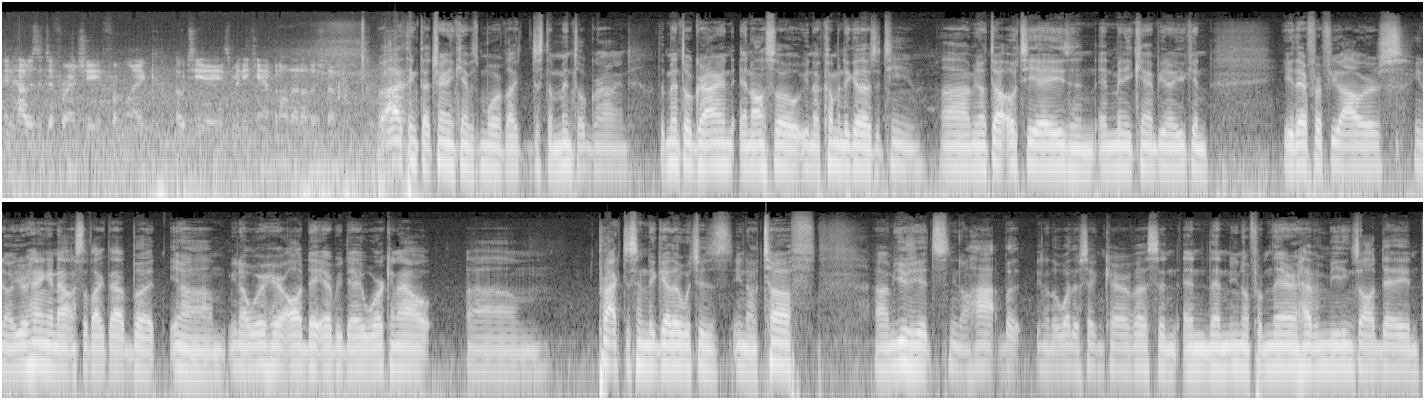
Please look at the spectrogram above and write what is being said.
and how does it differentiate from like otas mini camp and all that other stuff Well, I think that training camp is more of like just a mental grind, the mental grind, and also you know coming together as a team. Um, you know, throughout OTAs and, and mini camp, you know, you can you're there for a few hours. You know, you're hanging out and stuff like that. But um, you know, we're here all day, every day, working out, um, practicing together, which is you know tough. Um, usually it's you know hot, but you know the weather's taking care of us, and and then you know from there having meetings all day and.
